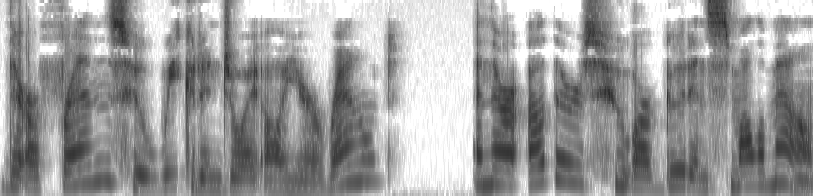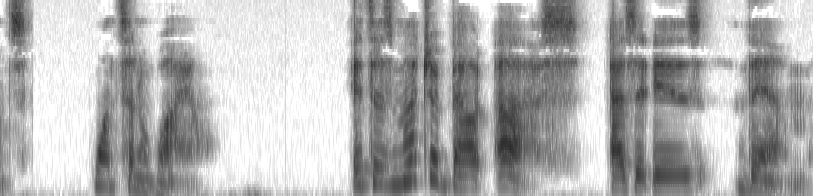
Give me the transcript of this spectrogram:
There are friends who we could enjoy all year round, and there are others who are good in small amounts once in a while. It's as much about us as it is them,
